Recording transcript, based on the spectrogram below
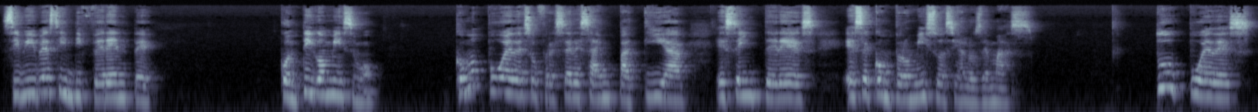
Si vives indiferente contigo mismo, ¿cómo puedes ofrecer esa empatía, ese interés, ese compromiso hacia los demás? Tú puedes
